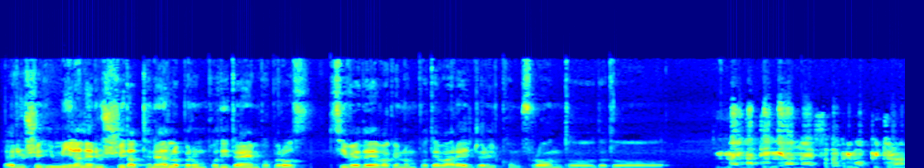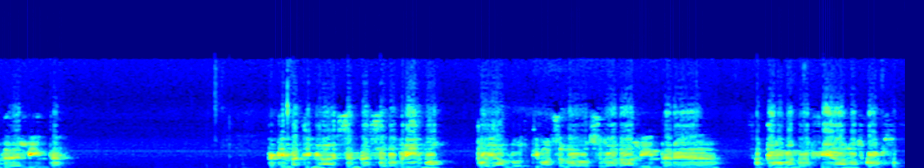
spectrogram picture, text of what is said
è riusci- il Milan è riuscito a tenerla per un po' di tempo, però si vedeva che non poteva reggere il confronto, dato... Ma infatti il Milan è stato primo più giornate dell'Inter. Perché infatti il Milan è sempre stato primo, poi all'ultimo è stato superato dall'Inter e sappiamo quando va a finire l'anno scorso.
